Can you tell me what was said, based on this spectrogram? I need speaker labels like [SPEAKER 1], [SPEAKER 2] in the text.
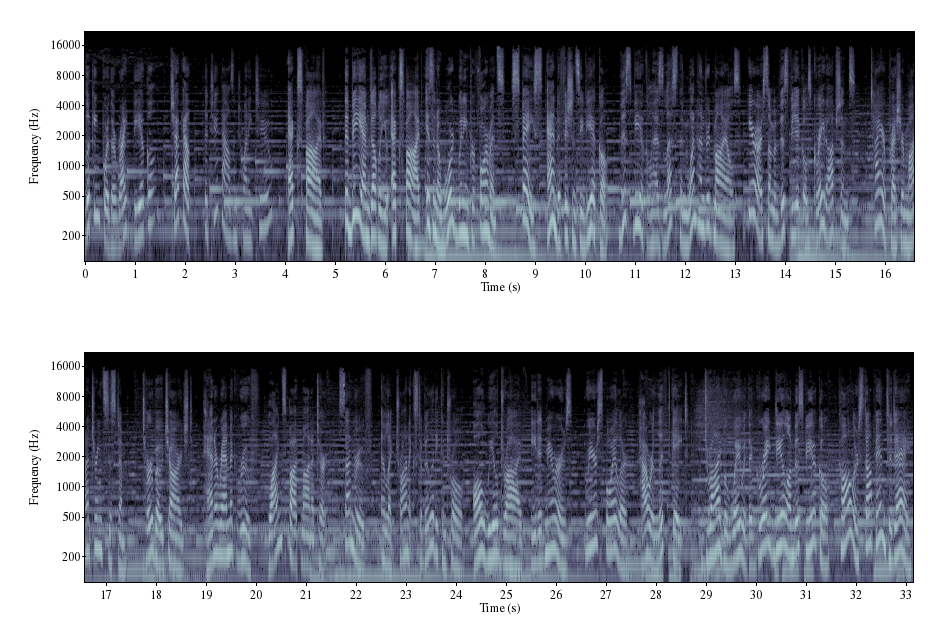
[SPEAKER 1] Looking for the right vehicle? Check out
[SPEAKER 2] the 2022 X5. The BMW X5 is an award-winning performance, space, and efficiency vehicle. This vehicle has less than 100 miles. Here are some of this vehicle's great options. Tire pressure monitoring system, turbocharged, panoramic roof, blind spot monitor, sunroof, electronic stability control, all-wheel drive, heated mirrors, rear spoiler, power lift gate. Drive away with a great deal on this vehicle. Call or stop in today.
